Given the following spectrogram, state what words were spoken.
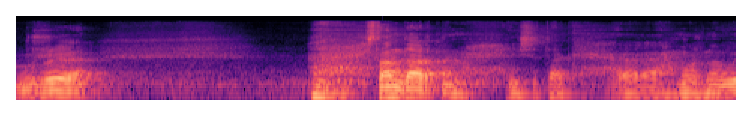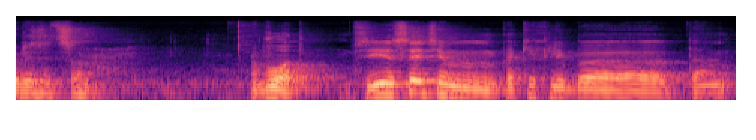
уже стандартным, если так можно выразиться. Вот. В связи с этим каких-либо там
